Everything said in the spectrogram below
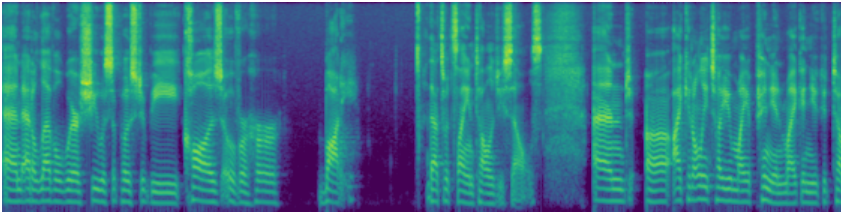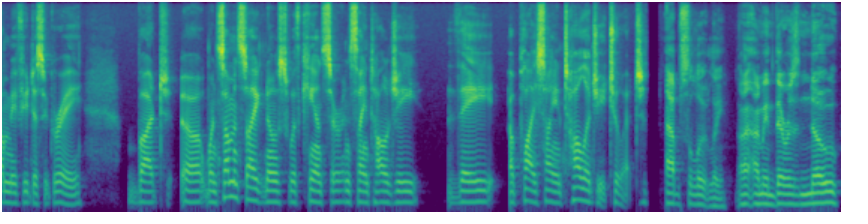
and at a level where she was supposed to be cause over her body. That's what Scientology sells. And uh, I can only tell you my opinion, Mike, and you could tell me if you disagree. But uh, when someone's diagnosed with cancer in Scientology, they apply Scientology to it. Absolutely. I, I mean, there is no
